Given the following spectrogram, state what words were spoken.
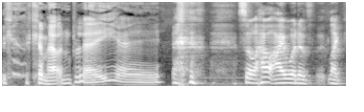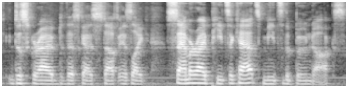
Come out and play. So how I would have like described this guy's stuff is like Samurai Pizza Cats meets the Boondocks.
